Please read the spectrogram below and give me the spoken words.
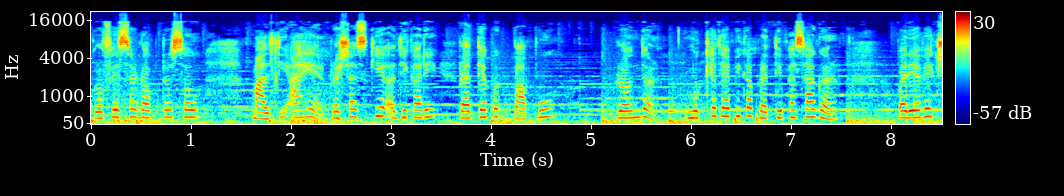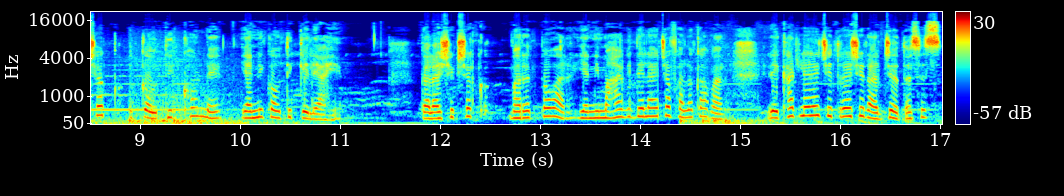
professor doctor सौ मालती आहेर प्रशासकीय अधिकारी प्राध्यापक बापू रोंदळ मुख्याध्यापिका प्रतिभा सागर पर्यवेक्षक कौतिक खोंडे यांनी कौतिक केले आहे. कला शिक्षक भरत पवार यांनी महाविद्यालयाच्या फलकावर रेखाटलेल्या चित्राची राज्य तसेच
